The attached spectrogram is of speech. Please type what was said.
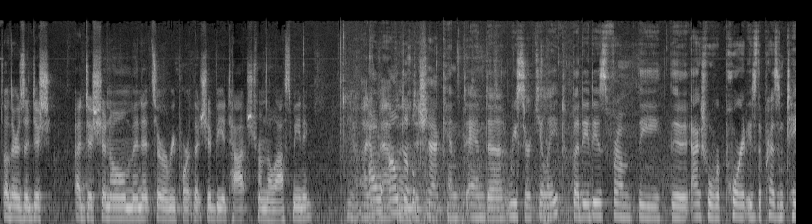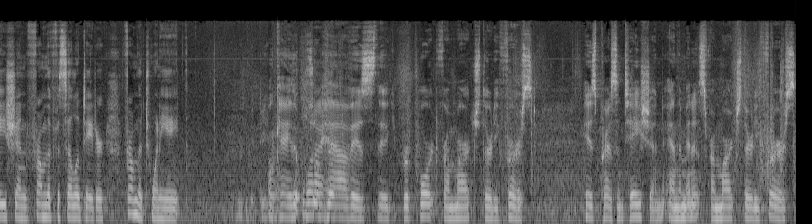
So there's addition, additional minutes or a report that should be attached from the last meeting? Yeah, I I'll, don't I'll have that double addition. check and, and uh, recirculate, but it is from the, the actual report is the presentation from the facilitator from the 28th. Okay, th- what I have is the report from March 31st, his presentation, and the minutes from March 31st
